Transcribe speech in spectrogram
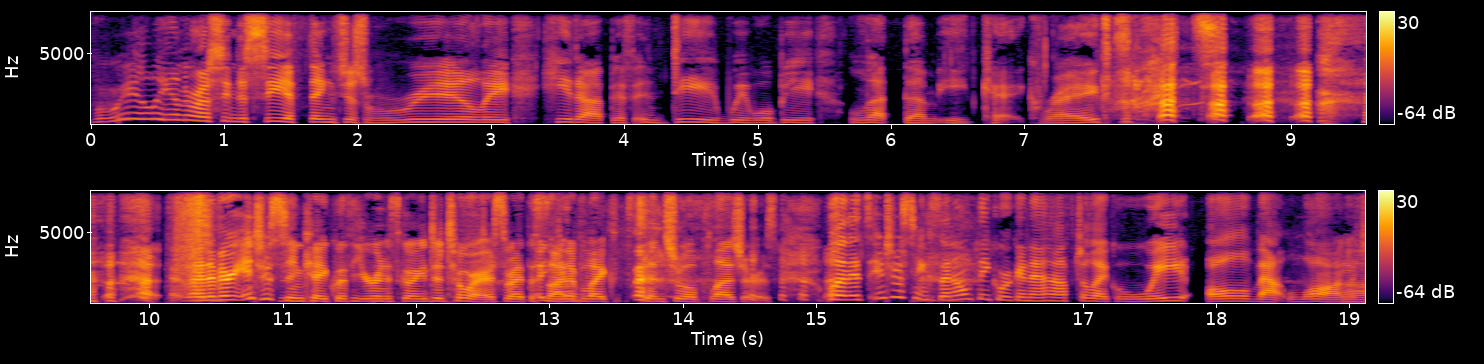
really interesting to see if things just really heat up, if indeed we will be let them eat cake, right? right. and a very interesting cake with Uranus going to Taurus, right? The sign of like sensual pleasures. Well, and it's interesting because I don't think we're going to have to like wait all that long, which is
